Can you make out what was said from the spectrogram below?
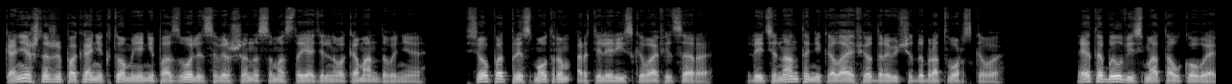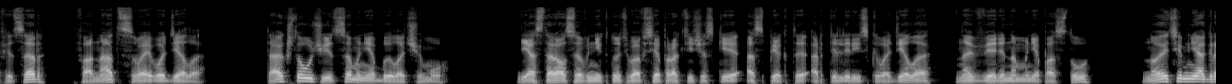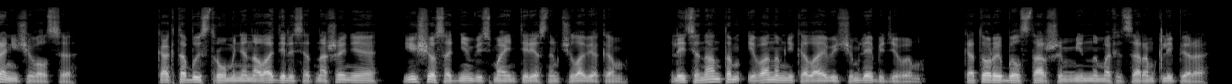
Конечно же, пока никто мне не позволит совершенно самостоятельного командования, все под присмотром артиллерийского офицера, лейтенанта Николая Федоровича Добротворского. Это был весьма толковый офицер, фанат своего дела, так что учиться мне было чему. Я старался вникнуть во все практические аспекты артиллерийского дела на вверенном мне посту, но этим не ограничивался. Как-то быстро у меня наладились отношения еще с одним весьма интересным человеком, лейтенантом Иваном Николаевичем Лебедевым, который был старшим минным офицером клипера.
